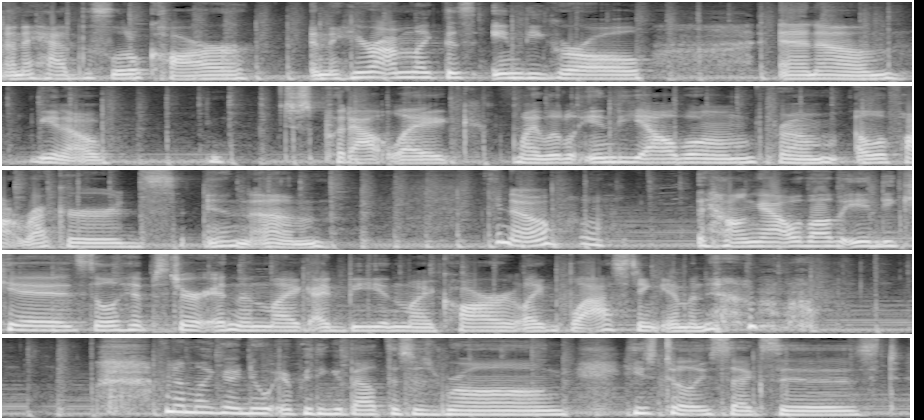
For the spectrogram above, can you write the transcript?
and I had this little car, and here I'm like this indie girl, and um, you know, just put out like my little indie album from Elephant Records, and um, you know, hung out with all the indie kids, still hipster, and then like I'd be in my car like blasting Eminem. and I'm like, I know everything about this is wrong. He's totally sexist.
